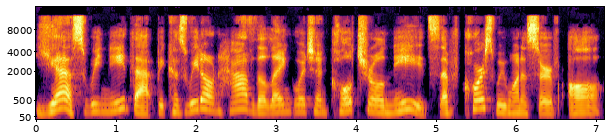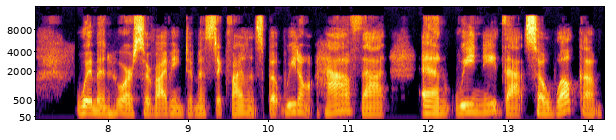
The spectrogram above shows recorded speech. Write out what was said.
Yes, we need that because we don't have the language and cultural needs. Of course, we want to serve all women who are surviving domestic violence, but we don't have that and we need that. So welcome.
